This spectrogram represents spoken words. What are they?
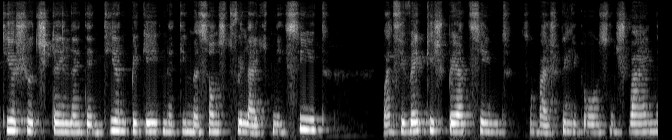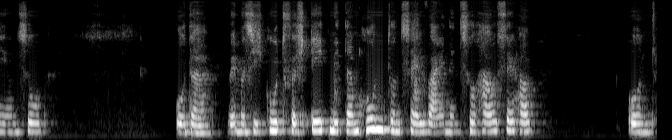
Tierschutzstelle den Tieren begegnet, die man sonst vielleicht nicht sieht, weil sie weggesperrt sind, zum Beispiel die großen Schweine und so. Oder wenn man sich gut versteht mit einem Hund und selber einen zu Hause hat und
